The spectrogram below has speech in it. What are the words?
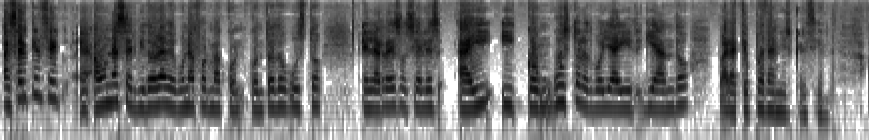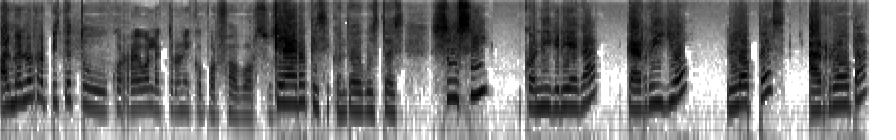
acérquense a una servidora de alguna forma con, con, todo gusto en las redes sociales ahí y con gusto los voy a ir guiando para que puedan ir creciendo. Al menos repite tu correo electrónico, por favor, Susi. Claro que sí, con todo gusto. Es Susi con Y, Carrillo, López, arroba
